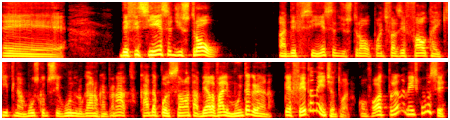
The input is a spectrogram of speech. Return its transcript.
É... Deficiência de Stroll. A deficiência de Stroll pode fazer falta à equipe na busca do segundo lugar no campeonato? Cada posição na tabela vale muita grana. Perfeitamente, Antônio. Concordo plenamente com você.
